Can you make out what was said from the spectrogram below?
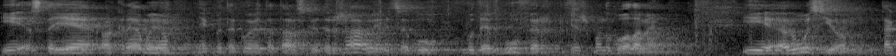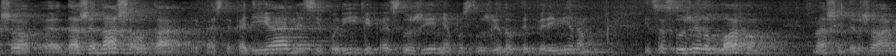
і стає окремою якби такою татарською державою. І це був, буде буфер між монголами і Русію. Так що навіть наша ота якась така діяльність і політика, і служіння послужило тим перемінам. І це служило благом нашій державі.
